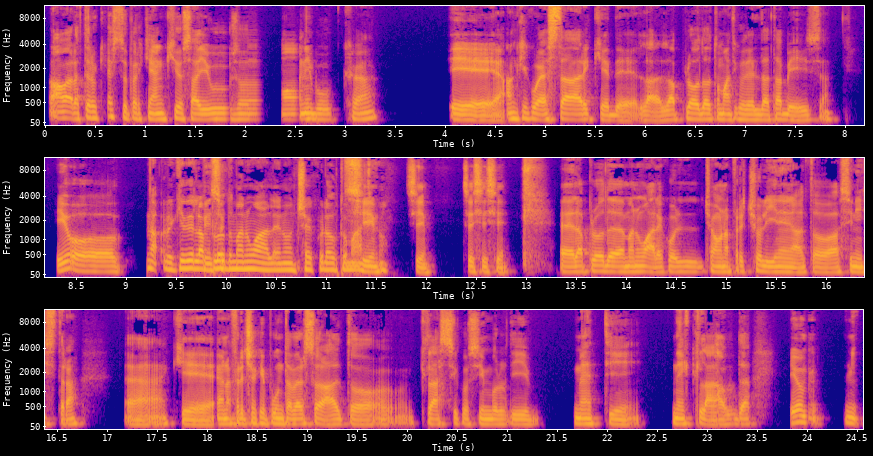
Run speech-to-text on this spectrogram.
No, guarda, te l'ho chiesto perché anch'io, sai, uso Moneybook e anche questa richiede la, l'upload automatico del database. Io No, richiede l'upload manuale, non c'è quello automatico. Sì, sì, sì, sì, sì eh, l'upload manuale, c'è una frecciolina in alto a sinistra, eh, che è una freccia che punta verso l'alto, classico simbolo di metti nel cloud. Io mi,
